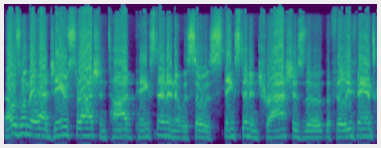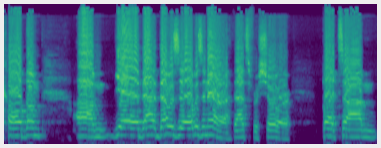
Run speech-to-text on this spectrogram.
that was when they had James Thrash and Todd Pinkston, and it was so it was Stinkston and Trash, as the the Philly fans called them. Um, yeah, that that was a, that was an era, that's for sure. But um,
